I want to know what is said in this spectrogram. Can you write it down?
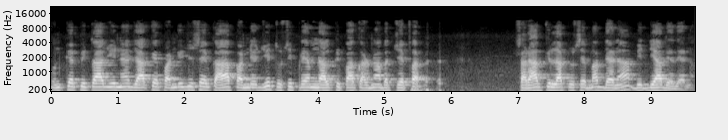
उनके पिताजी ने जाके पंडित जी से कहा, पंडित जी, तुसी प्रेम नाल कृपा करना बच्चे पर। शराब की लत उसे मत देना, विद्या दे देना।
